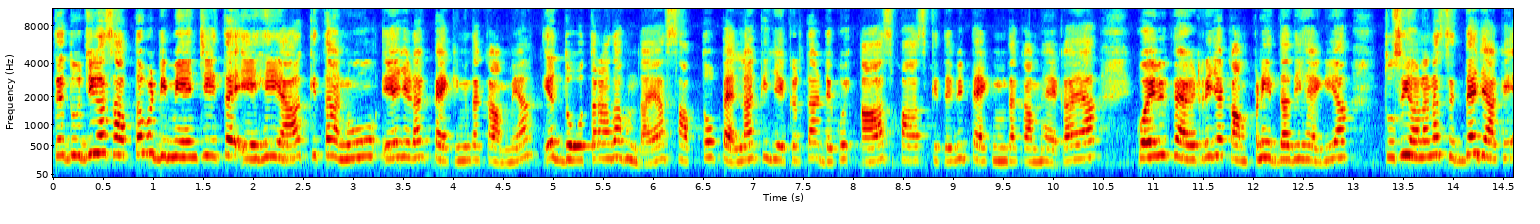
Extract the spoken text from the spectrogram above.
ਤੇ ਦੂਜੀ ਗੱਲ ਸਭ ਤੋਂ ਵੱਡੀ ਮੇਨ ਚੀਜ਼ ਤਾਂ ਇਹ ਆ ਕਿ ਤੁਹਾਨੂੰ ਇਹ ਜਿਹੜਾ ਪੈਕਿੰਗ ਦਾ ਕੰਮ ਆ, ਇਹ ਦੋ ਤਰ੍ਹਾਂ ਦਾ ਹੁੰਦਾ ਆ। ਸਭ ਤੋਂ ਪਹਿਲਾਂ ਕਿ ਜੇਕਰ ਤੁਹਾਡੇ ਕੋਈ ਆਸ-ਪਾਸ ਕਿਤੇ ਵੀ ਪੈਕਿੰਗ ਦਾ ਕੰਮ ਹੈਗਾ ਆ, ਕੋਈ ਵੀ ਫੈਕਟਰੀ ਜਾਂ ਕੰਪਨੀ ਇਦਾਂ ਦੀ ਹੈਗੀ ਆ ਤੁਸੀਂ ਉਹਨਾਂ ਨਾਲ ਸਿੱਧੇ ਜਾ ਕੇ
